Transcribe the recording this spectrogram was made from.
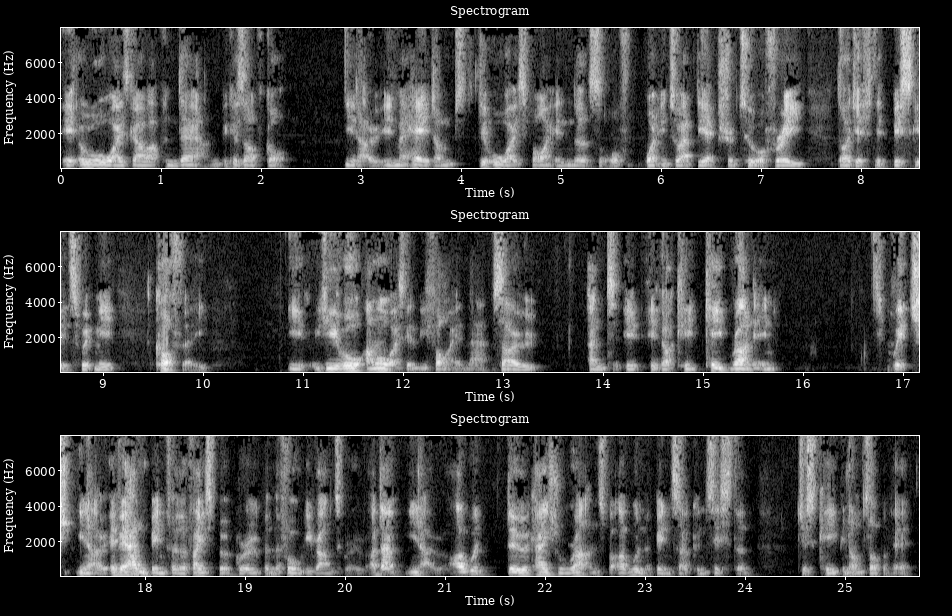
it will always go up and down because I've got, you know, in my head, I'm still always fighting the sort of wanting to have the extra two or three digestive biscuits with me coffee. You, you all, I'm always going to be fighting that. So, and if, if I keep keep running, which you know if it hadn't been for the facebook group and the Fordy Runs group i don't you know i would do occasional runs but i wouldn't have been so consistent just keeping on top of it.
